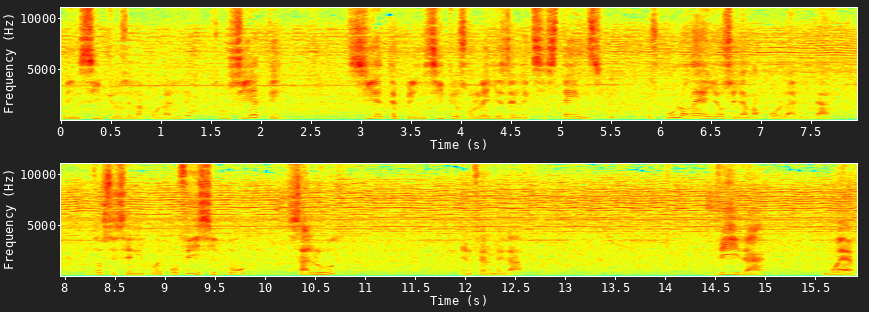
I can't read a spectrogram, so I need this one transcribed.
principios de la polaridad. Son siete, siete principios o leyes de la existencia. Pues uno de ellos se llama polaridad. Entonces, en el cuerpo físico, salud, enfermedad, vida, muerte,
